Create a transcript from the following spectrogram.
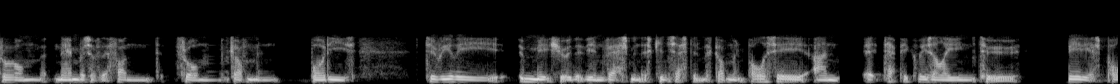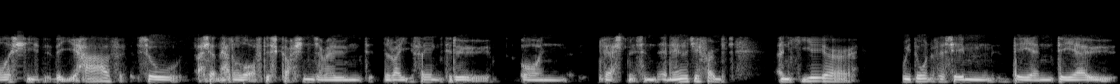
from members of the fund, from government bodies to really make sure that the investment is consistent with government policy and it typically is aligned to various policies that you have. So I certainly had a lot of discussions around the right thing to do on investments in, in energy firms. And here we don't have the same day in, day out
